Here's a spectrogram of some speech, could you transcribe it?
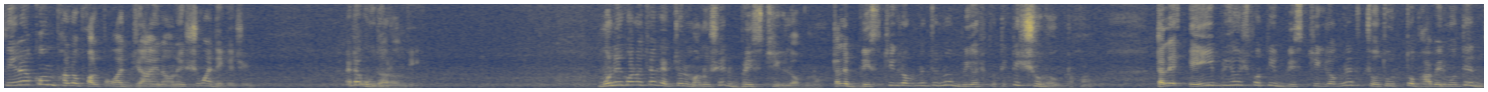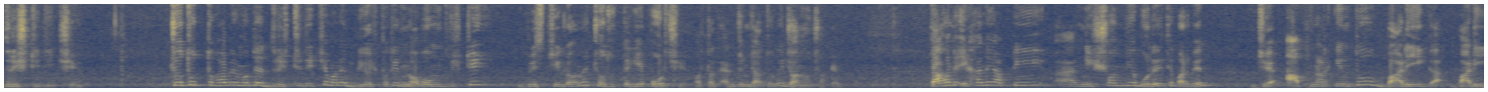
সেরকম ভালো ফল পাওয়া যায় না অনেক সময় দেখেছি। একটা উদাহরণ দিই। মনে করা যাক একজন মানুষের বৃশ্চিক লগ্ন। তাহলে বৃশ্চিক লগ্নের জন্য বৃহস্পতি একটি শুভ গ্রহ। তাহলে এই বৃহস্পতি বৃশ্চিক লগ্নের চতুর্থ ভাবের মধ্যে দৃষ্টি দিচ্ছে। চতুর্থ ভাবের মধ্যে দৃষ্টি দিচ্ছে মানে বৃহস্পতির নবম দৃষ্টি বৃশ্চিক লগ্নের চতুর্থে গিয়ে পড়ছে, অর্থাৎ একজন জাতকের জন্মছকে তাহলে এখানে আপনি নিঃসন্দেহে বলে দিতে পারবেন যে আপনার কিন্তু বাড়ি বাড়ি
